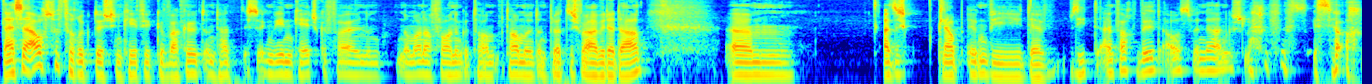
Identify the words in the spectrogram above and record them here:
Da ist er auch so verrückt durch den Käfig gewackelt und hat, ist irgendwie in den Cage gefallen und nochmal nach vorne getaumelt und plötzlich war er wieder da. Ähm, also ich glaube irgendwie, der sieht einfach wild aus, wenn der angeschlagen ist. Ist ja auch,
